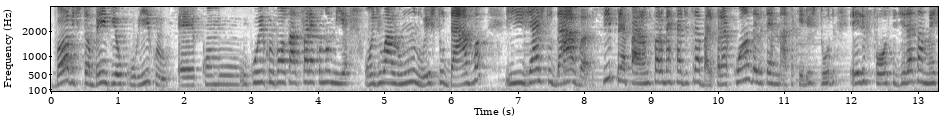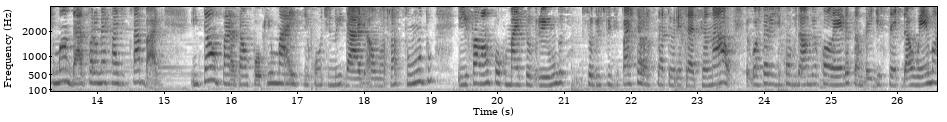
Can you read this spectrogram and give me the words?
Bobbitt também via o currículo é, como um currículo voltado para a economia, onde o aluno estudava e já estudava se preparando para o mercado de trabalho, para quando ele terminasse aquele estudo, ele fosse diretamente mandado para o mercado de trabalho. Então, para dar um pouquinho mais de continuidade ao nosso assunto e falar um pouco mais sobre um dos sobre os principais teóricos da teoria tradicional, eu gostaria de convidar o meu colega também discente da UEMA,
